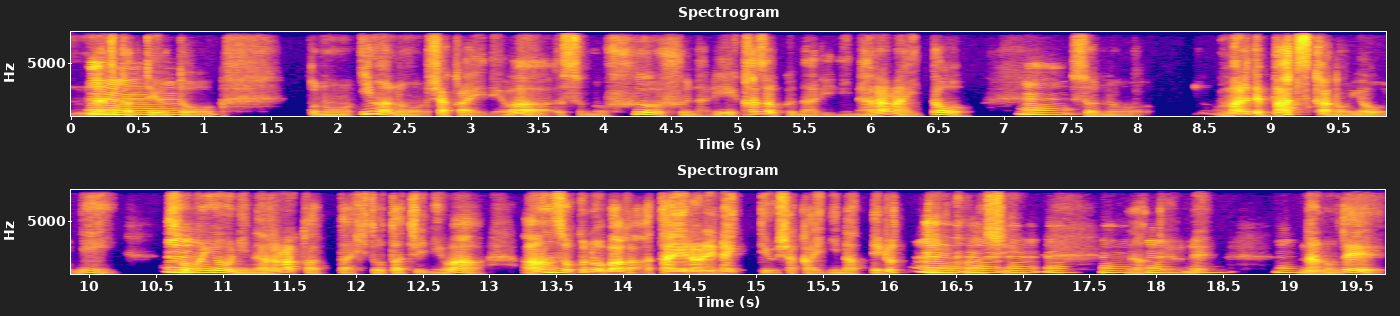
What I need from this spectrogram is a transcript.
なぜかっていうと、うんこの今の社会ではその夫婦なり家族なりにならないと、うんそのまるで罰かのようにうんそのようにならなかった人たちには安息の場が与えられないっていう社会になってるっていう話なんだよね。なで、ので、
